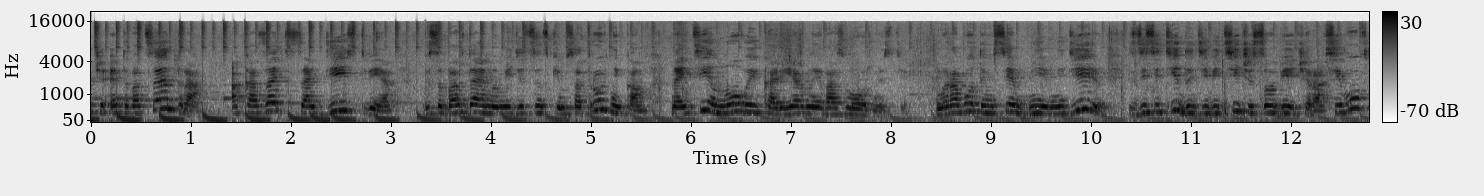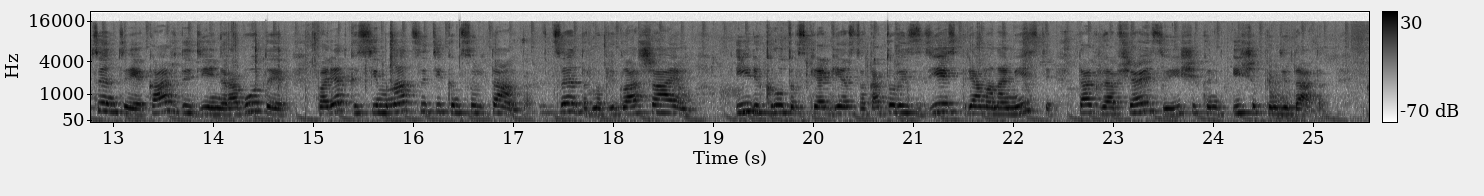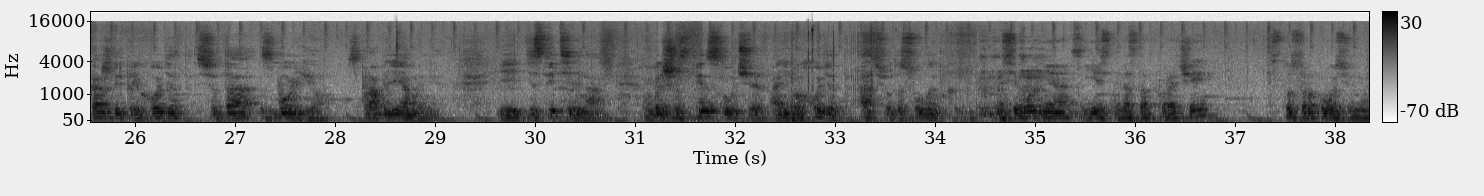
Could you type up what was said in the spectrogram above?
задача этого центра – оказать содействие высвобождаемым медицинским сотрудникам найти новые карьерные возможности. Мы работаем 7 дней в неделю с 10 до 9 часов вечера. Всего в центре каждый день работает порядка 17 консультантов. В центр мы приглашаем и рекрутерские агентства, которые здесь, прямо на месте, также общаются и ищут, ищут кандидатов. Каждый приходит сюда с болью, с проблемами. И действительно, в большинстве случаев они выходят отсюда с улыбкой. На сегодня есть недостаток врачей. 148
